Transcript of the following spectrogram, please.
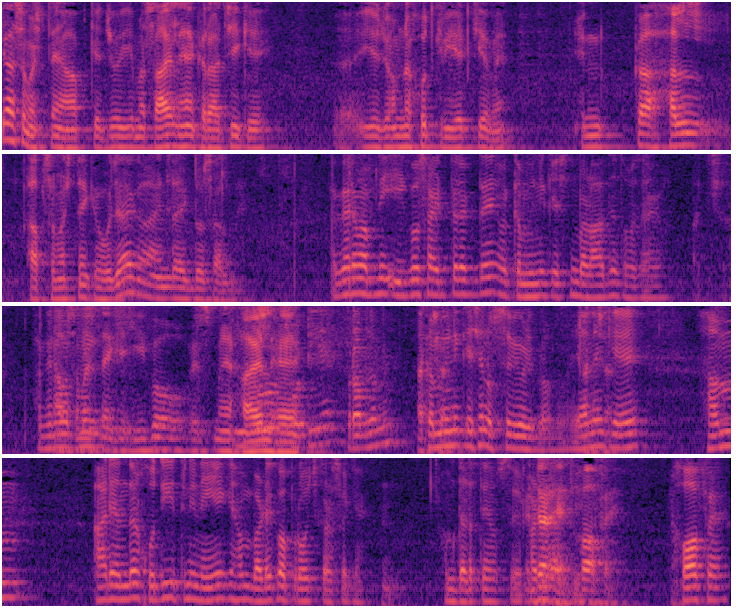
क्या समझते हैं आप कि जो ये मसाइल हैं कराची के ये जो हमने ख़ुद क्रिएट किए हुए हैं, इनका हल आप समझते हैं कि हो जाएगा आइंदा एक दो साल में? अगर हम अपनी ईगो साइड पर रख दें और कम्युनिकेशन बढ़ा दें तो हो जाएगा। अगर आप समझते हैं कि ईगो इसमें हायल है। छोटी है प्रॉब्लम है। अच्छा। कम्युनिकेशन उससे भी बड़ी प्रॉब्लम है। यानी अच्छा। कि हम हमारे अंदर खुद ही इतनी नहीं है कि हम बड़े को अप्रोच कर सकें। हम डरते हैं उससे डर है खौफ है। खौफ है।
